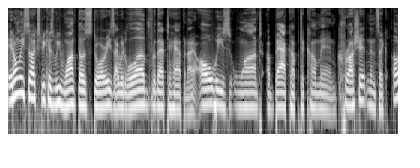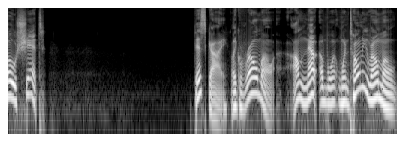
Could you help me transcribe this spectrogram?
it only sucks because we want those stories. I would love for that to happen. I always want a backup to come in, crush it, and then it's like, oh shit. This guy, like Romo, I'll never. When Tony Romo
